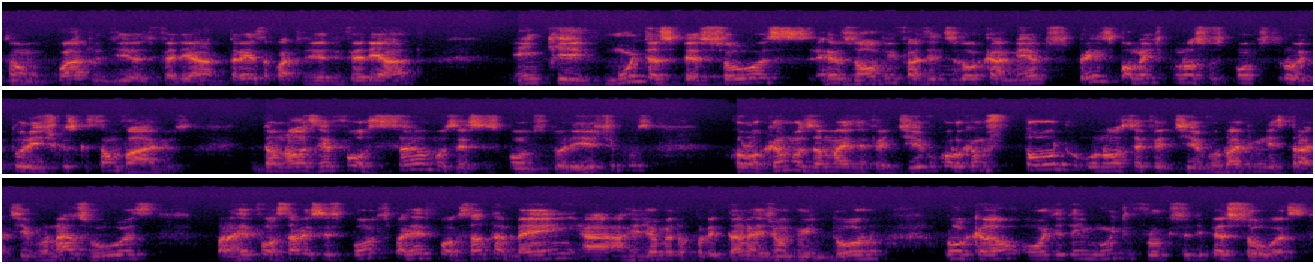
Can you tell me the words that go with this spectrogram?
São quatro dias de feriado, três a quatro dias de feriado, em que muitas pessoas resolvem fazer deslocamentos, principalmente para nossos pontos turísticos, que são vários. Então, nós reforçamos esses pontos turísticos, colocamos a mais efetivo, colocamos todo o nosso efetivo do administrativo nas ruas para reforçar esses pontos, para reforçar também a região metropolitana, a região do entorno, local onde tem muito fluxo de pessoas.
